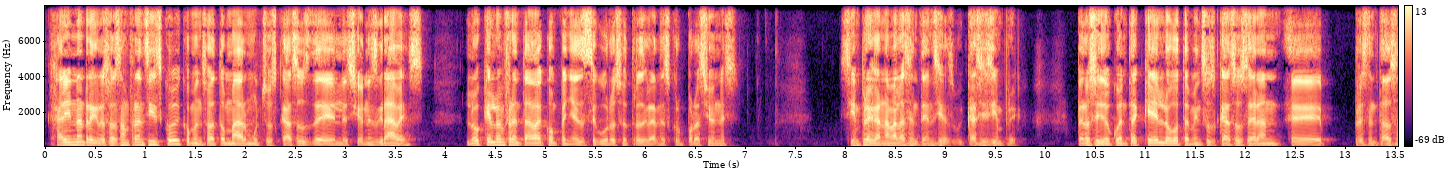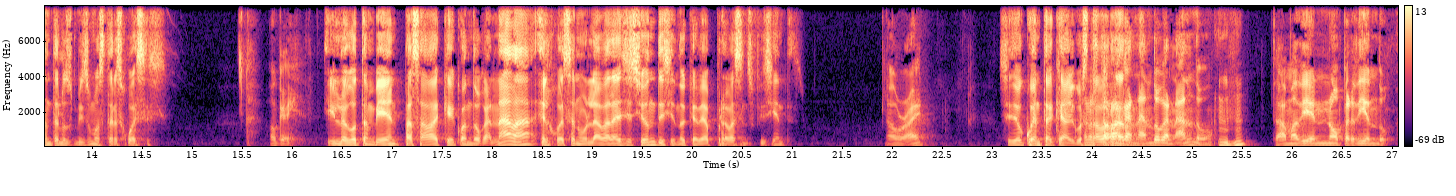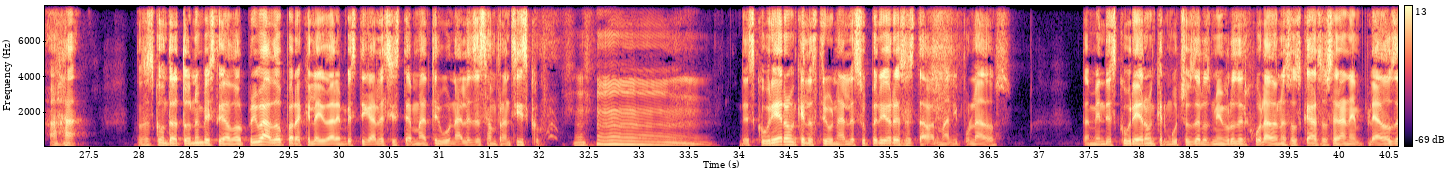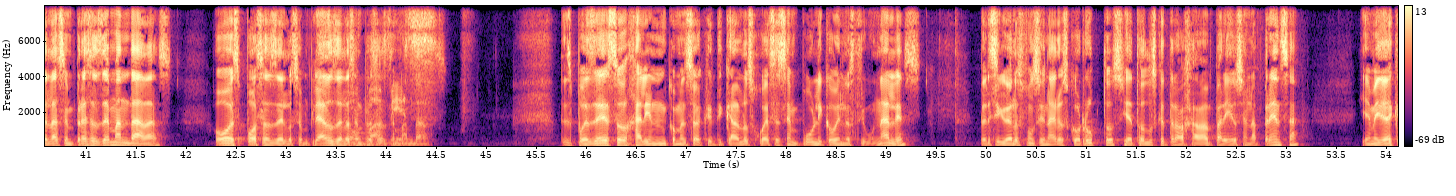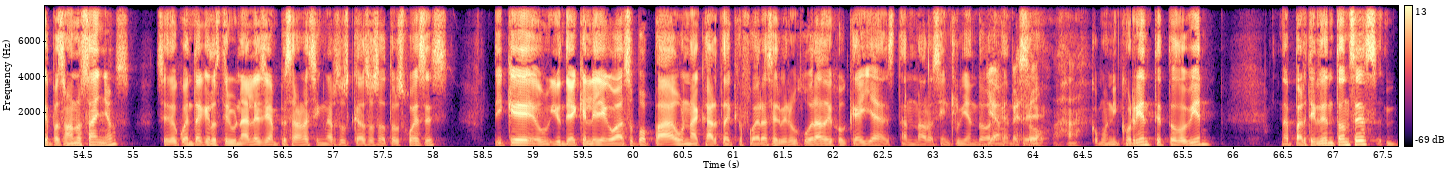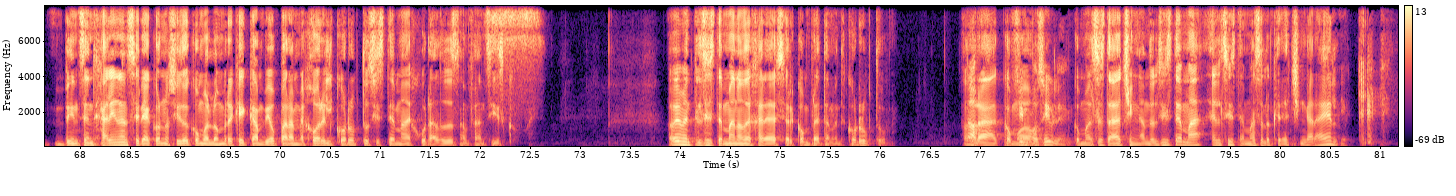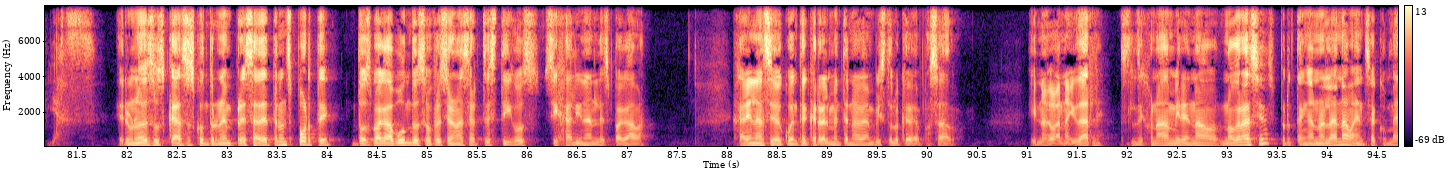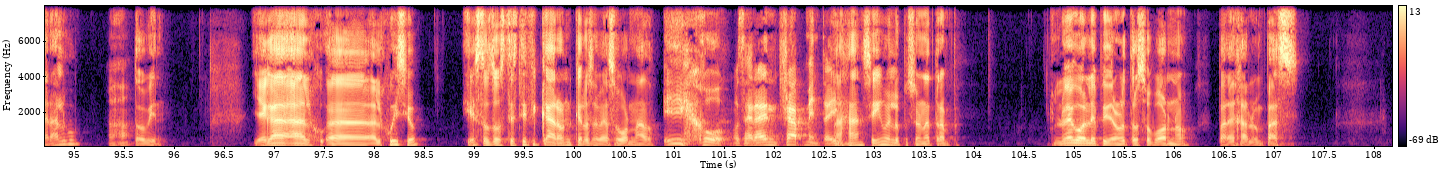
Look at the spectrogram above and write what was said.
Hallinan regresó a San Francisco y comenzó a tomar muchos casos de lesiones graves, lo que lo enfrentaba a compañías de seguros y otras grandes corporaciones. Siempre ganaba las sentencias, güey, casi siempre. Pero se dio cuenta que luego también sus casos eran eh, presentados ante los mismos tres jueces. Ok. Y luego también pasaba que cuando ganaba, el juez anulaba la decisión diciendo que había pruebas insuficientes. All right. Se dio cuenta que algo Bueno, estaba, estaba raro. ganando, ganando. Estaba más bien no perdiendo. Ajá. Entonces contrató a un investigador privado para que le ayudara a investigar el sistema de tribunales de San Francisco. Descubrieron que los tribunales superiores estaban manipulados. También descubrieron que muchos de los miembros del jurado en esos casos eran empleados de las empresas demandadas o esposas de los empleados de las No empresas mames. demandadas. Después de eso, Hallinan comenzó a criticar a los jueces en público y en los tribunales, persiguió a los funcionarios corruptos y a todos los que trabajaban para ellos en la prensa, y a medida que pasaron los años, se dio cuenta que los tribunales ya empezaron a asignar sus casos a otros jueces y que y un día que le llegó a su papá una carta de que fuera a servir un jurado, dijo que ya están ahora sí incluyendo Ya a gente común y corriente, todo bien. A partir de entonces, Vincent Hallinan sería conocido como el hombre que cambió para mejor el corrupto sistema de jurados de San Francisco. güey. Obviamente el sistema no dejaría de ser completamente corrupto. No, Ahora, es como, imposible. como él se estaba chingando el sistema, el sistema se lo quería chingar a él. Yes. En uno de sus casos contra una empresa de transporte, dos vagabundos se ofrecieron a ser testigos si Hallinan les pagaba. Hallinan se dio cuenta que realmente no habían visto lo que había pasado y no iban a ayudarle. Entonces les dijo, nada, miren, no, no gracias, pero tengan una lana, váyanse a comer algo. Ajá. Todo bien. Llega al, juicio estos dos testificaron que los había sobornado. Hijo, o sea, era entrapment ahí. Ajá, sí, me lo pusieron a trampa. Luego le pidieron otro soborno para dejarlo en paz.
